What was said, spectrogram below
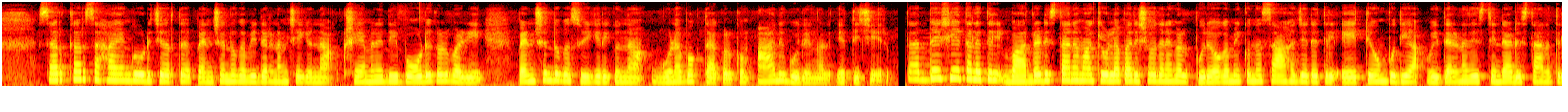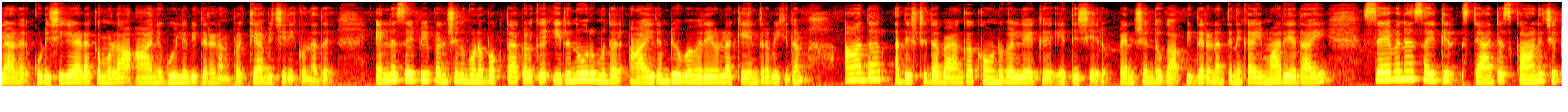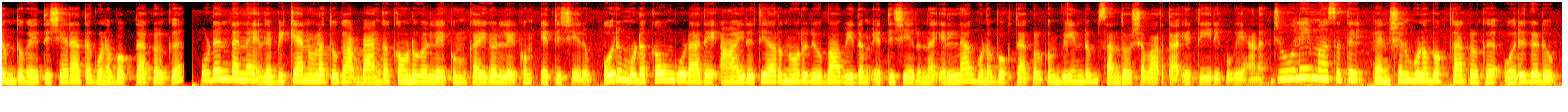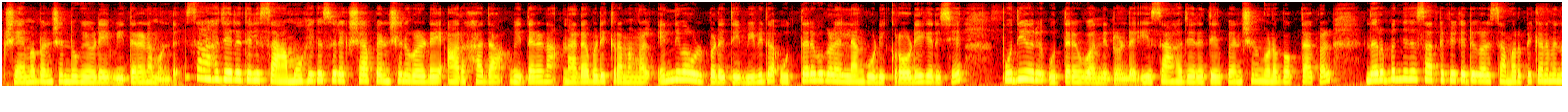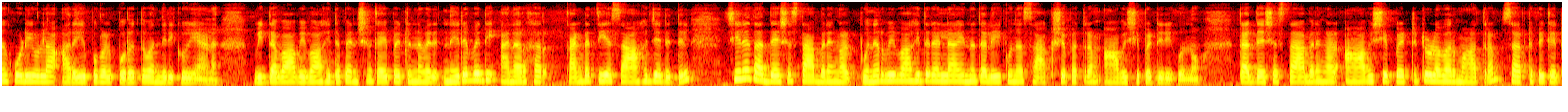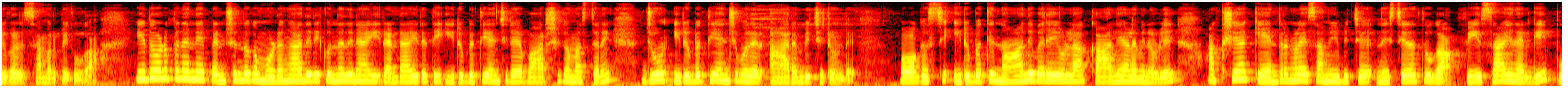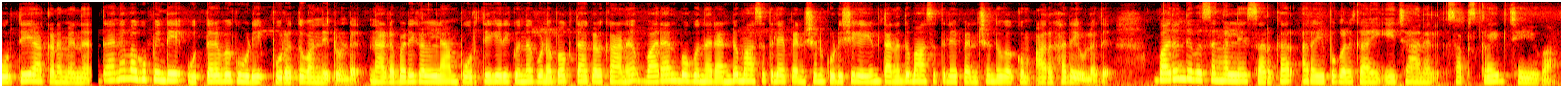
സർക്കാർ സഹായം കൂടി ചേർത്ത് പെൻഷൻ തുക വിതരണം ചെയ്യുന്ന ക്ഷേമനിധി ബോർഡുകൾ വഴി പെൻഷൻ തുക സ്വീകരിക്കുന്ന ഗുണഭോക്താക്കൾക്കും ആനുകൂല്യങ്ങൾ എത്തിച്ചേരും. തദ്ദേശീയ തലത്തിൽ വാർഡടിസ്ഥാനമാക്കിയുള്ള പരിശോധനകൾ പുരോഗമിക്കുന്ന സാഹചര്യത്തിൽ ഏറ്റവും പുതിയ വിതരണ ലിസ്റ്റിന്റെ അടിസ്ഥാനത്തിലാണ് കുടിശ്ശികയടക്കമുള്ള ആനുകൂല്യ വിതരണം പ്രഖ്യാപിച്ചിരിക്കുന്നത്. N S I P pension ഗുണഭോക്താക്കൾക്ക് ഇരുന്നൂറ് മുതൽ ആയിരം രൂപ വരെയുള്ള കേന്ദ്രവിഹിതം ആധാർ അധിഷ്ഠിത ബാങ്ക് അക്കൗണ്ടുകളിലേക്ക് എത്തിച്ചേരും. പെൻഷൻ തുക വിതരണത്തിന് കൈമാറിയതായി സേവന സൈറ്റിൽ സ്റ്റാറ്റസ് കാണിച്ചിട്ടും തുക എത്തിച്ചേരാത്ത ഗുണഭോക്താക്കൾക്ക് ഉടൻ തന്നെ ലഭിക്കാനുള്ള തുക ബാങ്ക് അക്കൗണ്ടുകളിലേക്കും കൈകളിലേക്കും എത്തിച്ചേരും. ഒരു മുടക്കവും കൂടാതെ ആയിരത്തി അറുന്നൂറ് രൂപ വീതം എത്തിച്ചേരുന്ന എല്ലാ ഗുണഭോക്താക്കൾക്കും വീണ്ടും സന്തോഷ വാർത്ത എത്തിയിരിക്കുകയാണ്. ജൂലൈ മാസത്തിൽ പെൻഷൻ ഗുണഭോക്താക്കൾക്ക് ഒരു ഗഡു ക്ഷേമ പെൻഷൻ തുകയുടെ വിതരണമുണ്ട്. ഈ സാഹചര്യത്തിൽ സാമൂഹിക സുരക്ഷാ പെൻഷനുകളുടെ അർഹത വിതരണ നടപടിക്രമങ്ങൾ എന്നിവ ഉൾപ്പെടുത്തി വിവിധ ഉത്തരവുകളെല്ലാം കൂടി ക്രോഡീകരിച്ച് പുതിയൊരു ഉത്തരവ് വന്നിട്ടുണ്ട്. ഈ സാഹചര്യത്തിൽ പെൻഷൻ ഗുണഭോക്താക്കൾ നിർബന്ധിത സർട്ടിഫിക്കറ്റുകൾ സമർപ്പിക്കണമെന്ന് കൂടിയുള്ള അറിയിപ്പുകൾ പുറത്തു വന്നിരിക്കുകയാണ്. വിധവ വിവാഹിത പെൻഷൻ കൈപ്പറ്റുന്നവർ നിരവധി അനർഹർ കണ്ടെത്തിയ സാഹചര്യത്തിൽ ചില തദ്ദേശ സ്ഥാപനങ്ങൾ പുനർവിവാഹിതരല്ല എന്ന് തെളിയിക്കുന്ന സാക്ഷ്യപത്രം ആവശ്യപ്പെട്ടിരിക്കുന്നു. തദ്ദേശ സ്ഥാപനങ്ങൾ ആവശ്യപ്പെട്ടിട്ടുള്ളവർ മാത്രം സർട്ടിഫിക്കറ്റുകൾ സമർപ്പിക്കുക. ഇതോടൊപ്പം തന്നെ പെൻഷൻ തുക മുടങ്ങാതിരിക്കുന്നതിനായി രണ്ടായിരത്തി ഇരുപത്തിയഞ്ചിലെ വാർഷിക മസ്റ്ററിംഗ് ജൂൺ ഇരുപത്തിയഞ്ച് മുതൽ ആരംഭിച്ചിട്ടുണ്ട്. ഓഗസ്റ്റ് ഇരുപത്തിനാല് വരെയുള്ള കാലയളവിനുള്ളിൽ അക്ഷയ കേന്ദ്രങ്ങളെ സമീപിച്ച് നിശ്ചിത തുക ഫീസായി നൽകി പൂർത്തിയാക്കണമെന്ന് ധനവകുപ്പിന്റെ ഉത്തരവ് കൂടി പുറത്തു വന്നിട്ടുണ്ട്. നടപടികളെല്ലാം പൂർത്തീകരിക്കുന്ന ഗുണഭോക്താക്കൾക്കാണ് വരാൻ പോകുന്ന രണ്ട് മാസത്തിലെ പെൻഷൻ കുടിശ്ശികയും തനതു മാസത്തിലെ പെൻഷൻ തുകക്കും അർഹതയുള്ളത്. വരും ദിവസങ്ങളിലെ സർക്കാർ അറിയിപ്പുകൾക്കായി ഈ ചാനൽ സബ്സ്ക്രൈബ് ചെയ്യുക.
